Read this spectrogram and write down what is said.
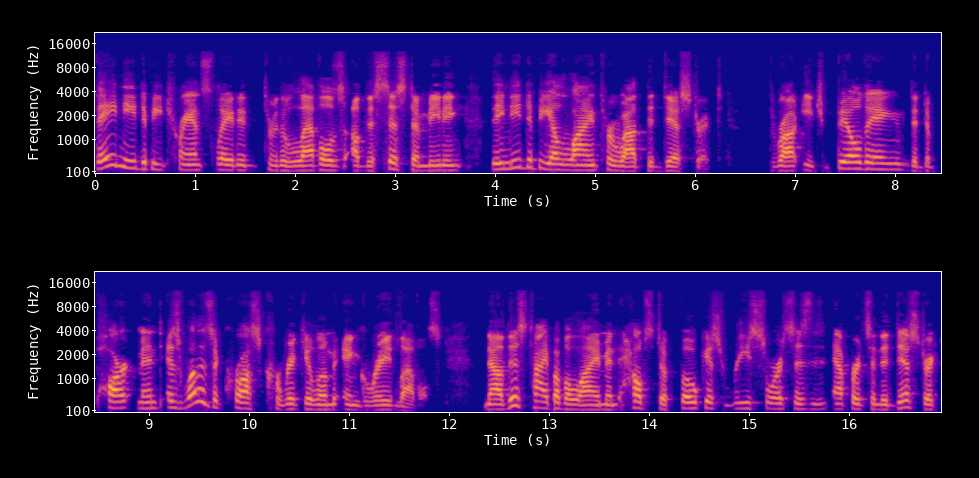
they need to be translated through the levels of the system, meaning they need to be aligned throughout the district throughout each building, the department, as well as across curriculum and grade levels. Now, this type of alignment helps to focus resources and efforts in the district,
